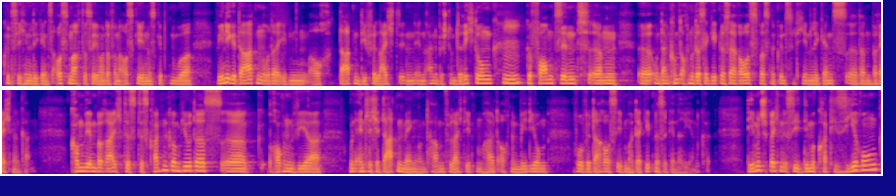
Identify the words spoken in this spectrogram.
künstliche Intelligenz ausmacht, dass wir immer davon ausgehen, es gibt nur wenige Daten oder eben auch Daten, die vielleicht in, in eine bestimmte Richtung mhm. geformt sind. Ähm, äh, und dann kommt auch nur das Ergebnis heraus, was eine künstliche Intelligenz äh, dann berechnen kann. Kommen wir im Bereich des, des Quantencomputers, äh, brauchen wir unendliche Datenmengen und haben vielleicht eben halt auch ein Medium, wo wir daraus eben halt Ergebnisse generieren können. Dementsprechend ist die Demokratisierung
